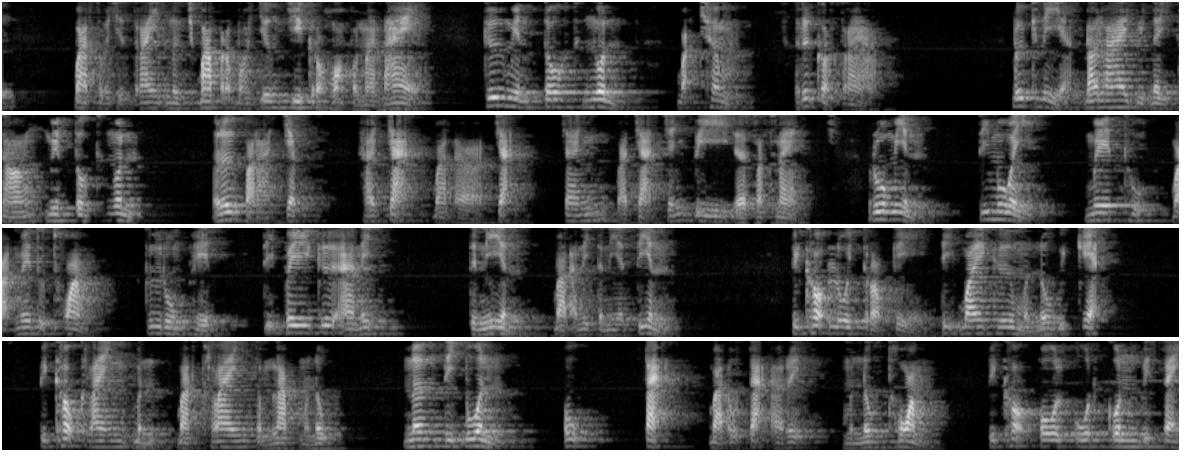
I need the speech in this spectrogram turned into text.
បាទសូមអធិស្ឋាននឹងច្បាប់របស់យើងជាក្រហមប៉ុន្មានដែរគឺមានទោសធ្ងន់ បាក់ឈឹមឬក៏ស្រាលដូចគ្នាដោយឡែកវិន័យសង្ឃមានទោសធ្ងន់ឬបរាជិកហើយចាក់បាទចាក់ចាញ់បាទចាក់ចេញពីសាសនារួមមានទី1មេធុបាទមេទុធម្មគឺរួមភេទទី2គឺអនិតនានបាទអនិតនាទានភិក្ខុលួចទ្រព្យគេទី3គឺមនុស្សវិកៈ ភិក្ខុខ្លែងបាត់ខ្លែងសម្លាប់មនុស្សនិងទី4ឧតៈបាទឧតៈអរិមនុស្សធម្មភិក្ខុពោលអួតគុណវិសេស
